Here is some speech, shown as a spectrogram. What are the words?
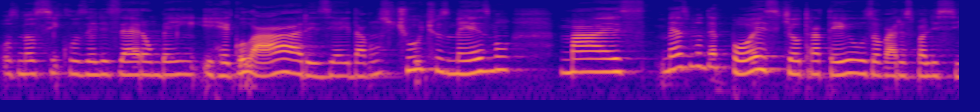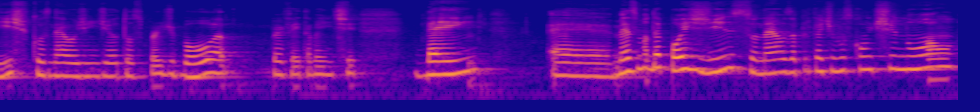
os meus ciclos eles eram bem irregulares e aí davam uns chutes mesmo, mas mesmo depois que eu tratei os ovários policísticos, né, hoje em dia eu tô super de boa, perfeitamente bem. É, mesmo depois disso, né, os aplicativos continuam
